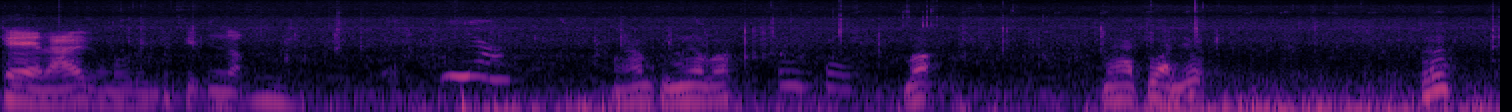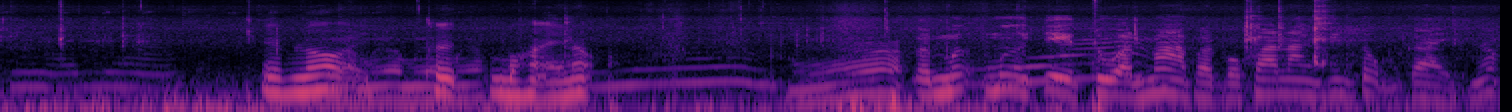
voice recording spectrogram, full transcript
แก่ร้ายของมึงจะกินหรอกน้ำถึงเนื้อปะม มาหาตวนอยู่เรียบร้อยเมื่อเมื่อเถิดเมื่อบ่หายเนาะเมื่อแล้วมือมือเจตวนมาผัดบ่พานั่งกินต้มไก่เนาะ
